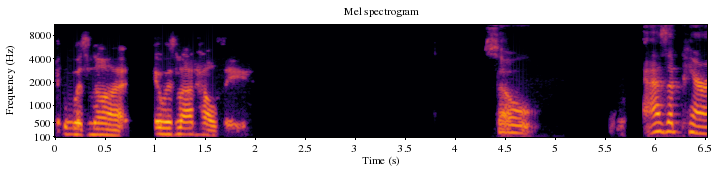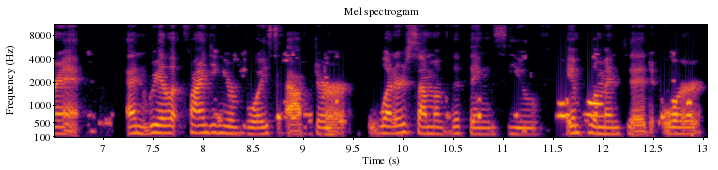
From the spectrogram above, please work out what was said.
it was not it was not healthy. So as a parent and real finding your voice after what are some of the things you've implemented or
